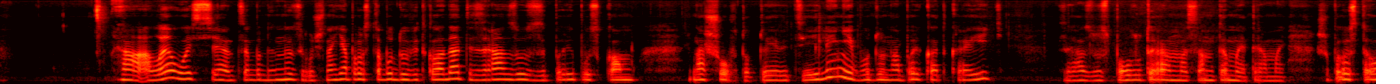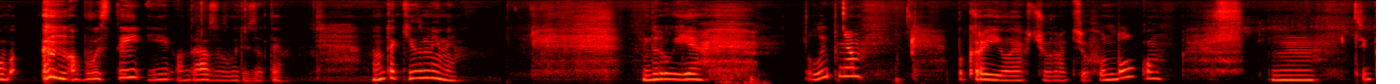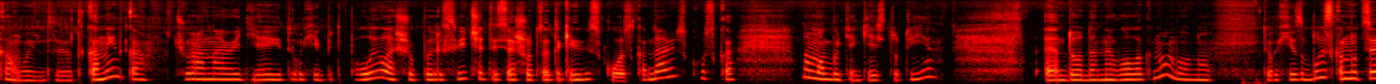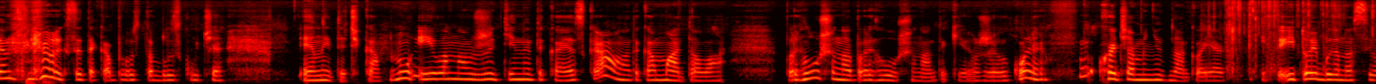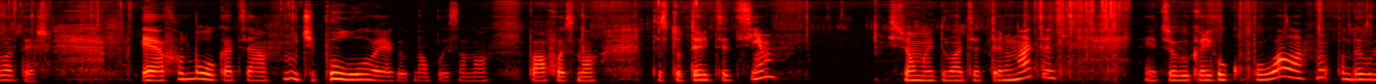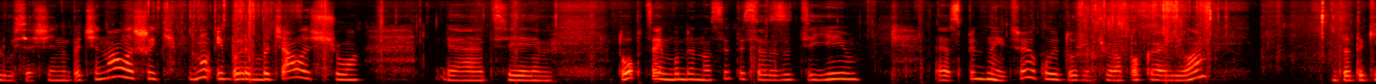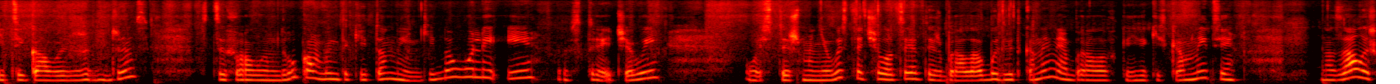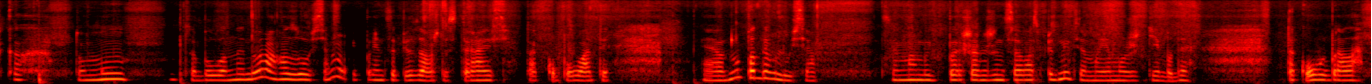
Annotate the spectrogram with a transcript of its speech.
Але ось е, це буде незручно. Я просто буду відкладати зразу з припуском на шов. Тобто я від цієї лінії буду, наприклад, країти зразу з полуторами сантиметрами, щоб просто об- обвести і одразу вирізати. Ну, такі зміни. 2 липня. Покроїла я вчора цю футболку. Це тканинка. Вчора навіть я її трохи підпалила, щоб пересвідчитися, що це таке віскоска. Да, віскоска. Ну, мабуть, якесь тут є е, додане волокно, бо воно трохи з блиском. Ну, це люрекс, це така просто блискуча е, ниточка. Ну, і вона в житті не така яскрава, вона така матова. Приглушена, приглушена, такий рожевий колір. Ну, хоча мені однаково, я і, той би носила теж. Е, футболка ця, ну чи пуловер, як тут написано, пафосно. Це 137, 7, 20, 13. Я цю викрійку купувала. Ну, подивлюся, ще не починала шити. Ну і передбачала, що е, ці, топ цей буде носитися з цією е, спідницею, яку я теж вчора покроїла. Це такий цікавий джинс з цифровим друком. Він такий тоненький доволі і стречевий. Ось теж мені вистачило. Це я теж брала. Обидві тканини я брала в якійсь крамниці на залишках, тому це було недорого зовсім. Ну, і, в принципі, завжди стараюсь так купувати. Е, Ну, подивлюся. Це, мабуть, перша джинсова спідниця в моєму житті буде. Таку вибрала.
